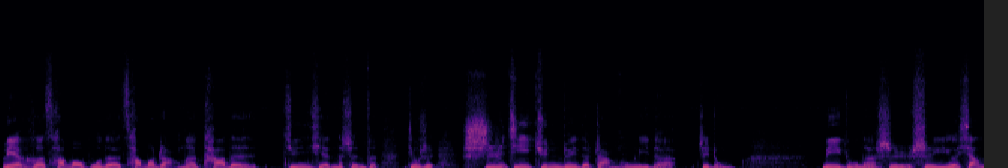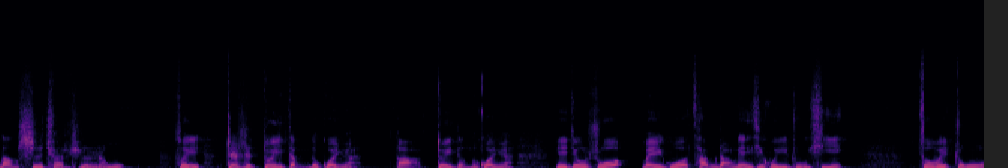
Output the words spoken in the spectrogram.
联合参谋部的参谋长呢？他的军衔的身份就是实际军队的掌控力的这种力度呢，是是一个相当实权式的人物。所以这是对等的官员啊，对等的官员。也就是说，美国参谋长联席会议主席。作为中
